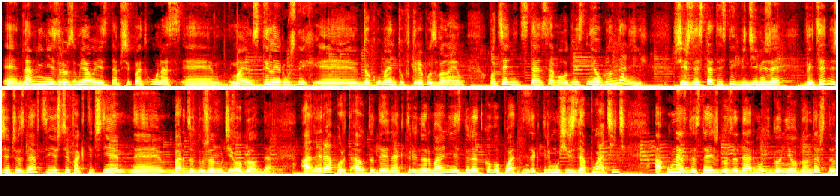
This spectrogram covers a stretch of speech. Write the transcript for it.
E, Dla mnie niezrozumiałe jest na przykład u nas, e, mając tyle różnych e, dokumentów, które pozwalają ocenić stan samochodu, jest nieoglądanie ich. Przecież ze statystyk widzimy, że wyceny rzeczoznawcy jeszcze faktycznie bardzo dużo ludzi ogląda. Ale raport AutoDNA, który normalnie jest dodatkowo płatny, za który musisz zapłacić, a u nas dostajesz go za darmo i go nie oglądasz, no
